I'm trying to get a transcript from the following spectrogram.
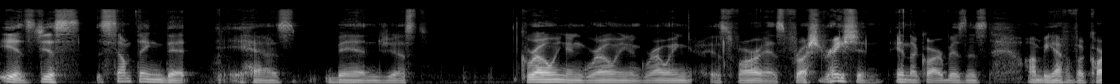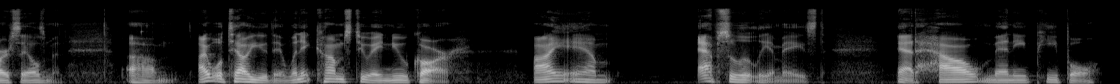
is just something that has been just growing and growing and growing as far as frustration in the car business on behalf of a car salesman. Um, I will tell you that when it comes to a new car, I am absolutely amazed at how many people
